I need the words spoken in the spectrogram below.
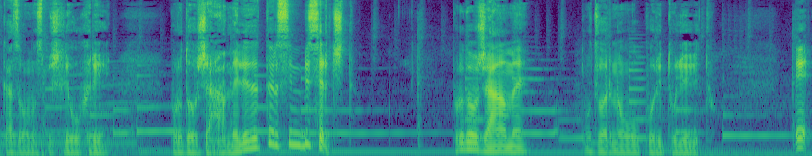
казал насмешливо Хрили. Продължаваме ли да търсим бисерчета? Продължаваме, отвърнало упорито Лилито. Е,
